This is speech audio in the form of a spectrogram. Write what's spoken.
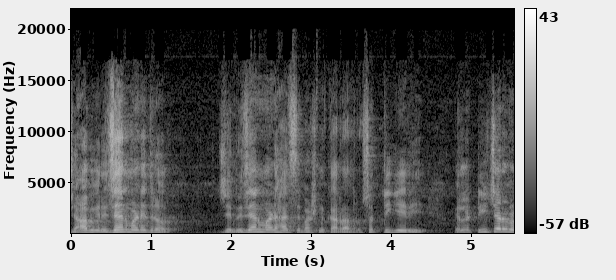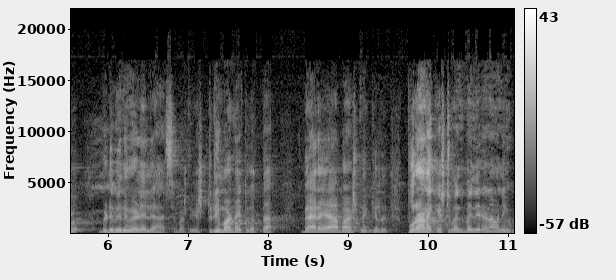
ಜಾಬ್ಗೆ ರಿಸೈನ್ ಮಾಡಿದ್ರು ಅವರು. ಜಿ ರಿಸೈನ್ ಮಾಡಿ ಹಾಸ್ಯ ಭಾಷಣಕಾರರಾದರು. ಸತ್ತಿಗೇರಿ ಎಲ್ಲ ಟೀಚರ್ಗಳು ಬಿಡುವಿನ ವೇಳೆಯಲ್ಲಿ ಹಾಸ್ಯ ಭಾಷಣ. ಎಷ್ಟು ಡಿಮಾಂಡ್ ಆಯಿತು ಗೊತ್ತಾ? ಬೇರೆ ಯಾವ ಭಾಷಣಕ್ಕಿಲ್ಲ ಪುರಾಣಕ್ಕೆ ಎಷ್ಟು ಮಂದಿ ಬಂದಿರೇನವ ನೀವು?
